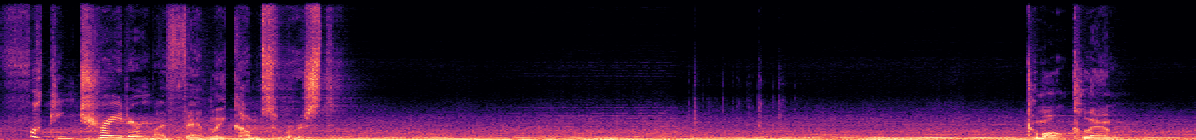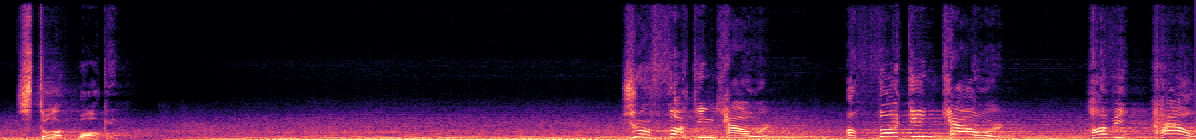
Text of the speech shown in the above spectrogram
Fucking traitor. My family comes first. Come on, Clem. Start walking. You're a fucking coward! A fucking coward! Javi, how?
